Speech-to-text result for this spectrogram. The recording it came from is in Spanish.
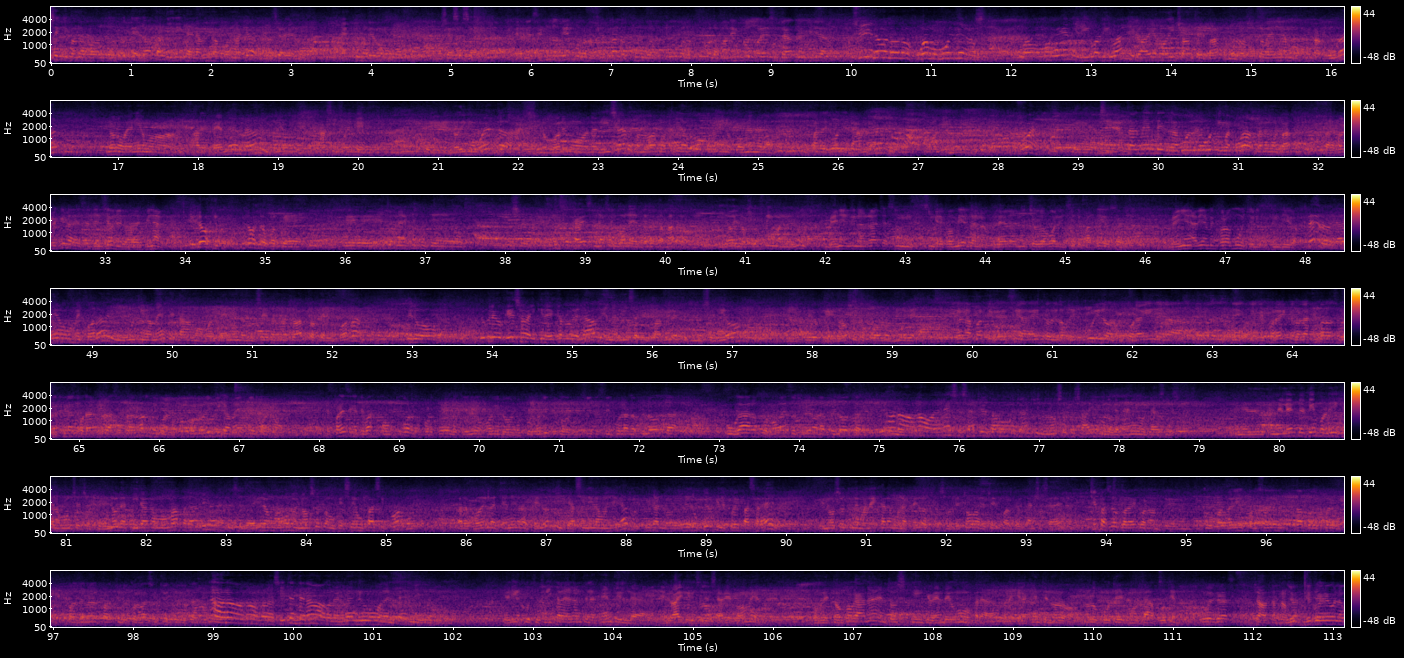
hace que cuando el toque de local dirige de la misma forma que ahora, no se el como se hace así. En el segundo tiempo con los centrales tuvo, lo tuvo, lo tuvo, lo manejó por eso, te da tranquilidad. Sí, no, no, no, jugamos muy bien, nos, jugamos muy bien y de igual igual y lo habíamos dicho antes del partido, nosotros veníamos a jugar, no nos veníamos a, a defender nada, que así fue que eh, lo dimos vuelta, si nos ponemos a analizar, cuando vamos 3 a 2, por ahí nos comemos un par de goles también, pero bueno, eh, accidentalmente jugadas perdemos el partido. Para corregir la desatención en lo del final. Y lógico, lógico, porque eh, este es un equipo que muy pocas veces le hacen goles de pelota parada y hoy lo sufrimos en el lunes. Venía de una racha sin, sin que le conviertan, aunque le habían hecho dos goles en siete partidos. O sea, venía, habían mejorado mucho en ese sentido. Claro, habíamos mejorado y últimamente estábamos manteniendo el cero en nuestro alto, que era importante. Pero yo creo que eso hay que dejarlo de lado y analizar el partido este como se dio y creo que nosotros jugamos muy bien. Era parte que decía esto de los descuidos por ahí de la. De, por ahí que lo lastimaron sobre el final por arriba hacia el norte, bueno, futbolísticamente, bueno, me parece que te vas conforme por todo lo que vio hoy los, los futbolísticos, hiciste circular la pelota, jugaron por momentos, tuvieron la pelota. No, no, no, en ese sentido estamos muy tranquilos. Nosotros sabíamos lo que teníamos que hacer. En el, en el entretiempo le dije a los muchachos que no la tiráramos más para arriba, que se la diéramos a uno de nosotros, aunque sea un pase corto, para poderla tener la pelota y que así le íbamos a llegar, porque era lo peor que le puede pasar a él, que nosotros le manejáramos la pelota, sobre todo de tres cuartos de cancha hacia adelante. ¿Qué pasó por ahí con ante, tu jugadoría cuando salieron tanto después para terminar el partido con los asistentes de tanto? No, no, no, con el asistente no, con el vende humo del técnico. que Quería justificar delante de la gente el, el baile que se les había comido. Como le tocó ganar, entonces tienen que vender humo para, para que la gente no lo, no lo putee como estaba puteando. Rubén, gracias. Chao, hasta pronto. Yo, yo te agrego la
